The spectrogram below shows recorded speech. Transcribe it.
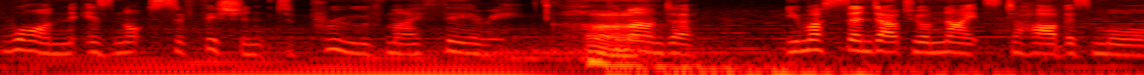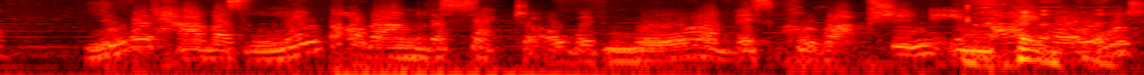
One is not sufficient to prove my theory. Huh. Commander, you must send out your knights to harvest more. You would have us limp around the sector with more of this corruption in my hold?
